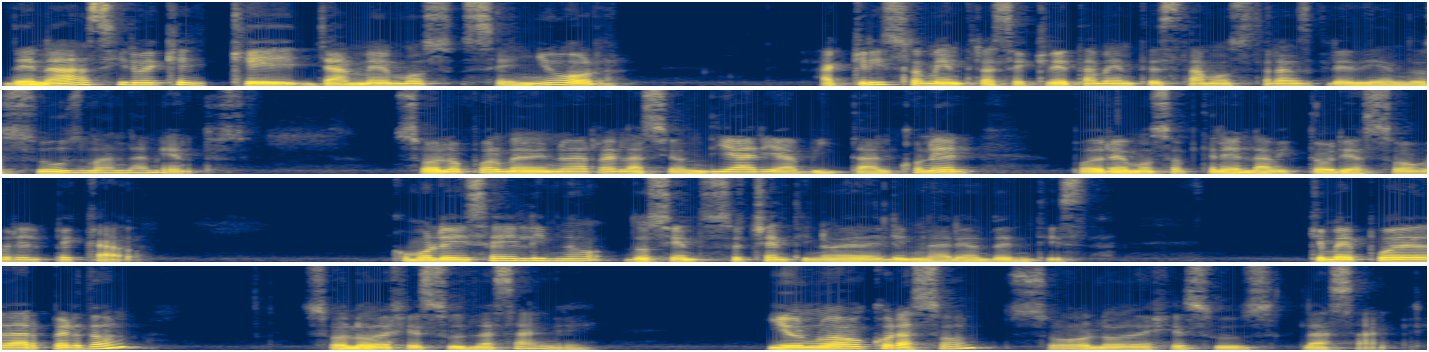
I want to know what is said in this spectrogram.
De nada sirve que, que llamemos Señor a Cristo mientras secretamente estamos transgrediendo sus mandamientos. Solo por medio de una relación diaria vital con Él podremos obtener la victoria sobre el pecado. Como le dice el himno 289 del himnario adventista. ¿Qué me puede dar perdón? Solo de Jesús la sangre. Y un nuevo corazón, solo de Jesús la sangre.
